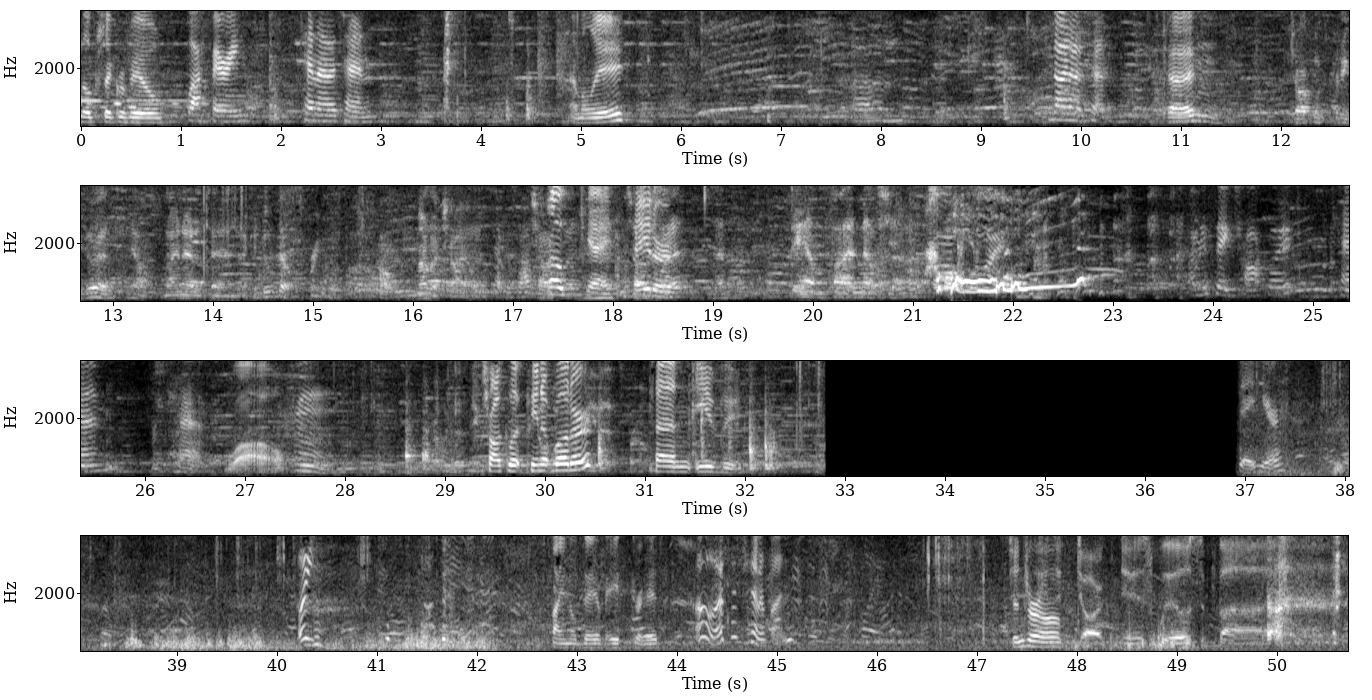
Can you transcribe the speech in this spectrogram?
Milkshake review. Blackberry. 10 out of 10. Emily. Um, 9 out of 10. Okay. Mm. Chocolate's pretty good. Yeah, nine out of ten. I could do without sprinkles. I'm not a child. Okay. Hater. That's a damn fine milkshake. I'm gonna say chocolate, 10 for 10. Wow. Probably doesn't even Chocolate peanut know butter. from. 10 easy. Day here. Final day of eighth grade. Oh, that's actually kind of fun. Ginger off. Darkness will survive.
